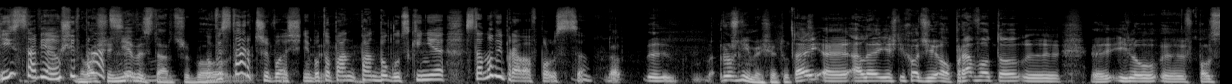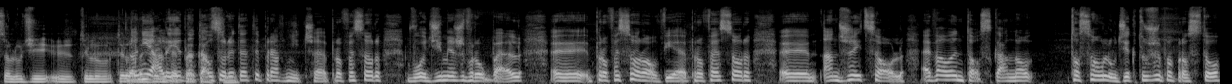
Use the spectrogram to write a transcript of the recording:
i stawiają się w No pracy. właśnie nie wystarczy, bo... No wystarczy właśnie, bo to pan, pan Bogucki nie stanowi prawa w Polsce. No, y, różnimy się tutaj, e, ale jeśli chodzi o prawo, to y, y, ilu w Polsce ludzi, tylu, tyle No nie, ale jednak autorytety prawnicze, profesor Włodzimierz Wróbel, y, profesorowie, profesor Andrzej Zoll, Ewa Łętowska, no to są ludzie, którzy po prostu...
